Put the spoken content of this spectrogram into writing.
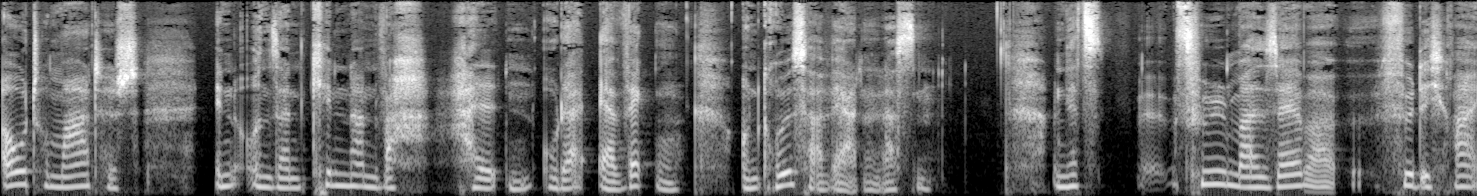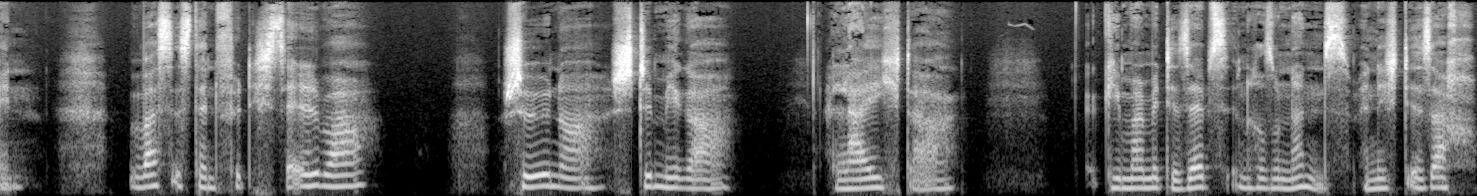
automatisch in unseren Kindern wach halten oder erwecken und größer werden lassen. Und jetzt äh, fühl mal selber für dich rein. Was ist denn für dich selber schöner, stimmiger, leichter. Geh mal mit dir selbst in Resonanz. Wenn ich dir sag,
